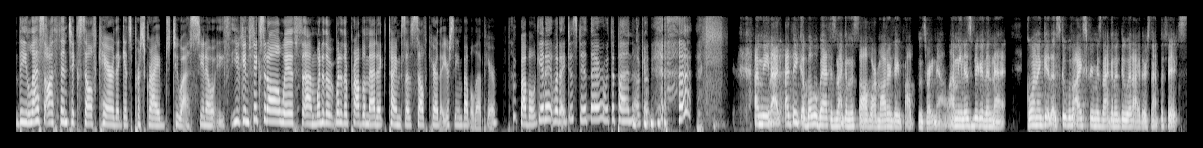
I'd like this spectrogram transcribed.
the less authentic self care that gets prescribed to us? You know, you can fix it all with um, what are the what are the problematic types of self care that you're seeing bubble up here? bubble. Get it? What I just did there with the pun? Okay. I mean, I, I think a bubble bath is not going to solve our modern day problems right now. I mean, it's bigger than that. Going to get a scoop of ice cream is not going to do it either. It's not the fix.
